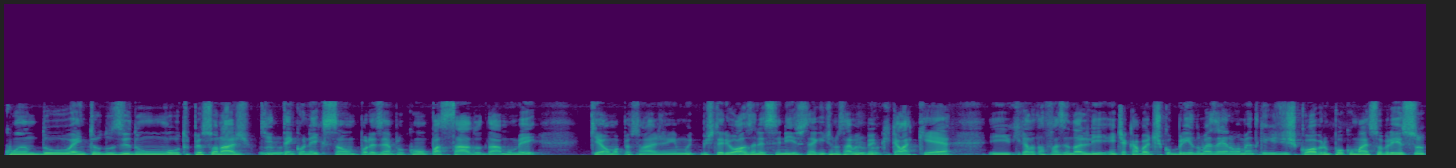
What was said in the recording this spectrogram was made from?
quando é introduzido um outro personagem que uhum. tem conexão, por exemplo, com o passado da Mumei, que é uma personagem muito misteriosa nesse início, né? Que a gente não sabe muito bem uhum. o que, que ela quer e o que, que ela tá fazendo ali. A gente acaba descobrindo, mas aí é no momento que a gente descobre um pouco mais sobre isso,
